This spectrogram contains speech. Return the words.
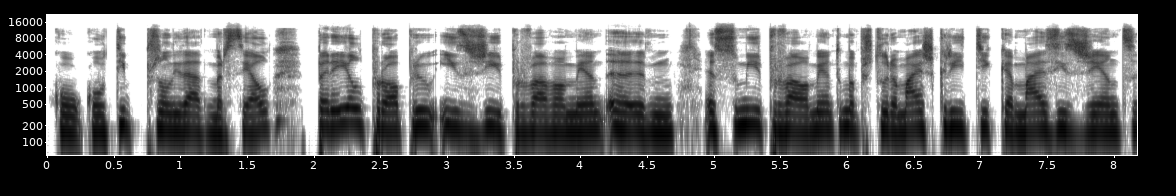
com, com, o tipo de personalidade de Marcelo, para ele próprio exigir, provavelmente, uh, assumir provavelmente uma postura mais crítica, mais exigente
